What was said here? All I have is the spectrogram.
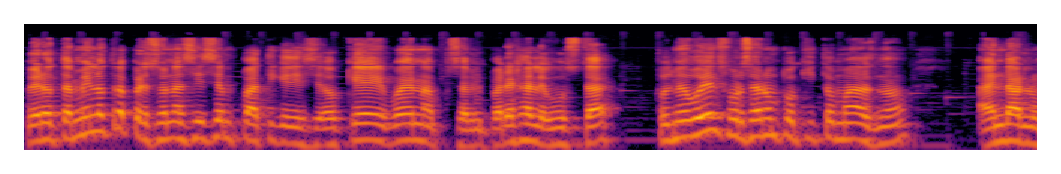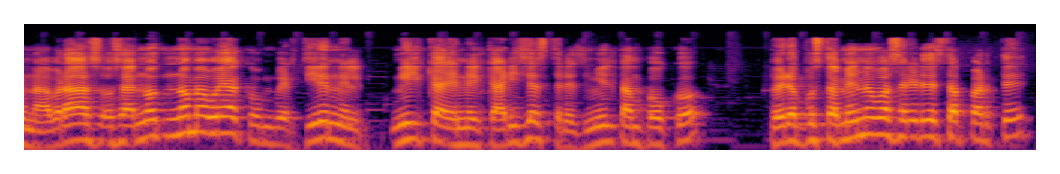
pero también la otra persona sí es empática y dice, ok, bueno, pues a mi pareja le gusta, pues me voy a esforzar un poquito más, ¿no? en darle un abrazo, o sea, no, no me voy a convertir en el, mil, en el Caricias 3000 tampoco, pero pues también me voy a salir de esta parte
